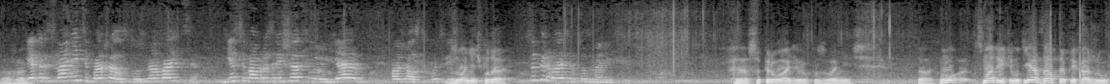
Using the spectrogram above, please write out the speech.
Ага. Я говорю, звоните, пожалуйста, узнавайте. Если вам разрешат, я, пожалуйста, хоть везде. Звонить куда? Супервайзер позвоните. Э, Супервайзеру позвонить. Так, ну, смотрите, вот я завтра прихожу,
